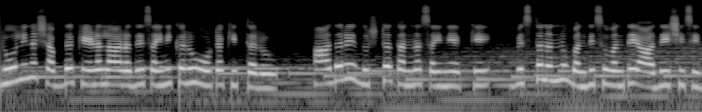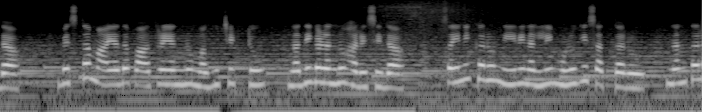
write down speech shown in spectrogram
ಡೋಲಿನ ಶಬ್ದ ಕೇಳಲಾರದೆ ಸೈನಿಕರು ಓಟಕ್ಕಿತ್ತರು. ಆದರೆ ದುಷ್ಟ ತನ್ನ ಸೈನ್ಯಕ್ಕೆ ಬೆಸ್ತನನ್ನು ಬಂಧಿಸುವಂತೆ ಆದೇಶಿಸಿದ. ಬೆಸ್ತ ಮಾಯದ ಪಾತ್ರೆಯನ್ನು ಮಗುಚಿಟ್ಟು ನದಿಗಳನ್ನು ಹರಿಸಿದ. ಸೈನಿಕರು ನೀರಿನಲ್ಲಿ ಮುಳುಗಿ ಸತ್ತರು. ನಂತರ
